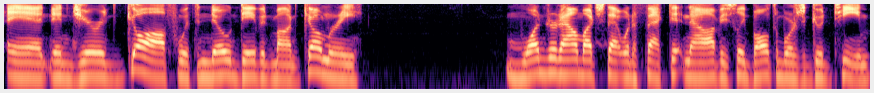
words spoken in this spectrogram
and and Jared Goff with no David Montgomery. Wondered how much that would affect it. Now, obviously, Baltimore's a good team.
